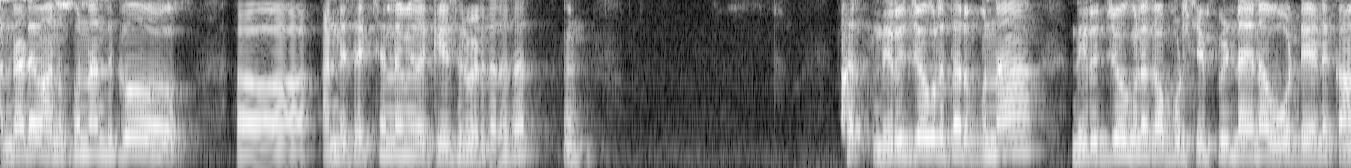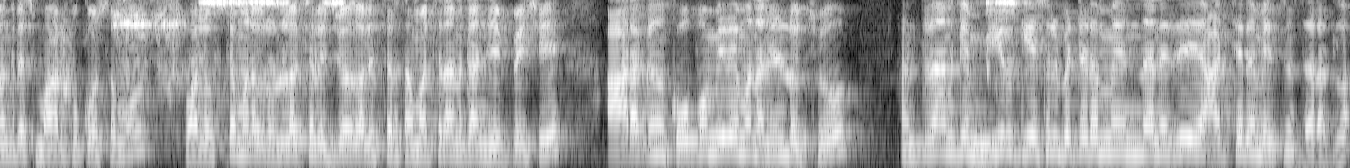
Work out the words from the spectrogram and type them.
అన్నాడేమో అనుకున్నందుకు అన్ని సెక్షన్ల మీద కేసులు పెడతారా సార్? సార్ నిరుద్యోగుల తరపున నిరుద్యోగులకు అప్పుడు చెప్పిండు ఆయన ఓటేయండి కాంగ్రెస్ మార్పు కోసము వాళ్ళు వస్తే మనకు రెండు లక్షల ఉద్యోగాలు ఇస్తారు సంవత్సరానికి అని చెప్పేసి ఆ రకంగా కోపం మీద ఏమన్నా అనిండొచ్చు? అంతదానికి మీరు కేసులు పెట్టడం అనేది ఆశ్చర్యం వేస్తుంది సార్ అట్లా.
